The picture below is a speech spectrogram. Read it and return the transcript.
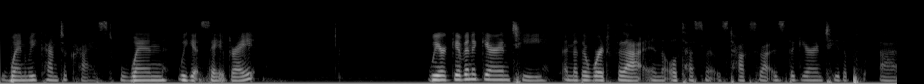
when we come to Christ, when we get saved, right? We are given a guarantee. Another word for that in the Old Testament was talks about is the guarantee. The uh,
